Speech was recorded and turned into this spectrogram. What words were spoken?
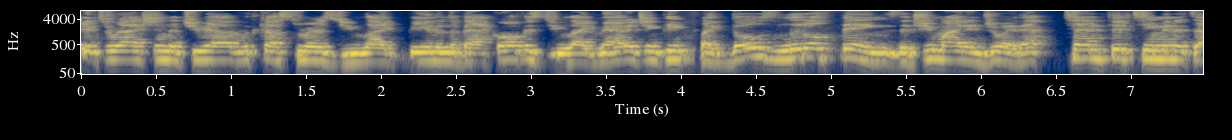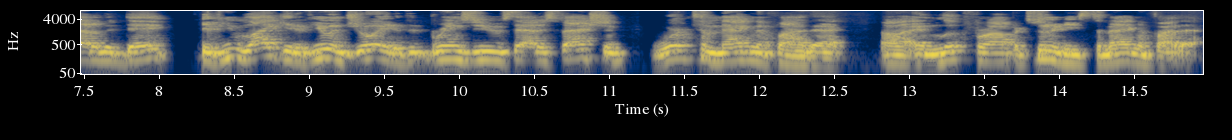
interaction that you have with customers? Do you like being in the back office? Do you like managing people? Like those little things that you might enjoy that 10, 15 minutes out of the day if you like it, if you enjoy it, if it brings you satisfaction, work to magnify that uh, and look for opportunities to magnify that.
